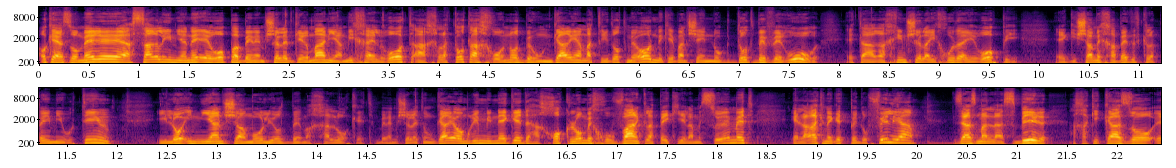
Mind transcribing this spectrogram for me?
אוקיי, okay, אז אומר השר לענייני אירופה בממשלת גרמניה, מיכאל רוט, ההחלטות האחרונות בהונגריה מטרידות מאוד, מכיוון שהן נוגדות בבירור את הערכים של האיחוד האירופי. גישה מכבדת כלפי מיעוטים. היא לא עניין שאמור להיות במחלוקת. בממשלת הונגריה אומרים מנגד, החוק לא מכוון כלפי קהילה מסוימת, אלא רק נגד פדופיליה. זה הזמן להסביר, החקיקה הזו אה,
